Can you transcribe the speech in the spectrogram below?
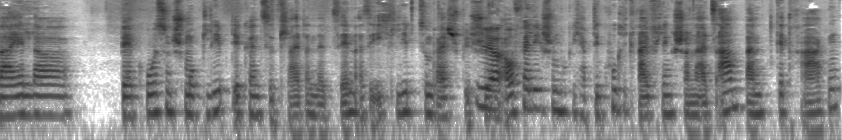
weil er, wer großen Schmuck liebt, ihr könnt es jetzt leider nicht sehen, also ich liebe zum Beispiel schön ja. auffällig Schmuck, ich habe den Kugelgreifling schon als Armband getragen,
